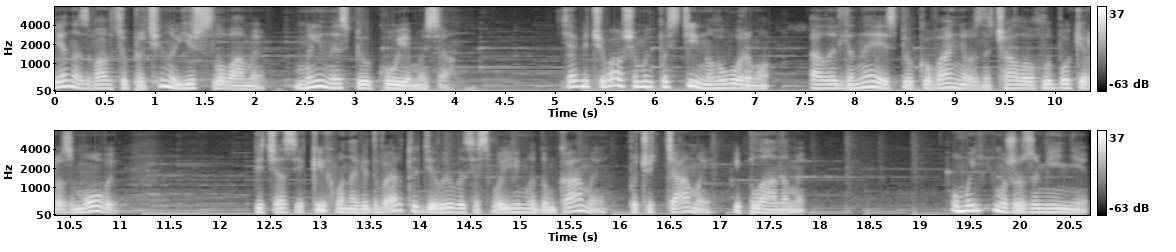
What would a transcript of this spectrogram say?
Я назвав цю причину її ж словами: ми не спілкуємося. Я відчував, що ми постійно говоримо, але для неї спілкування означало глибокі розмови, під час яких вона відверто ділилася своїми думками, почуттями і планами. У моєму ж розумінні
